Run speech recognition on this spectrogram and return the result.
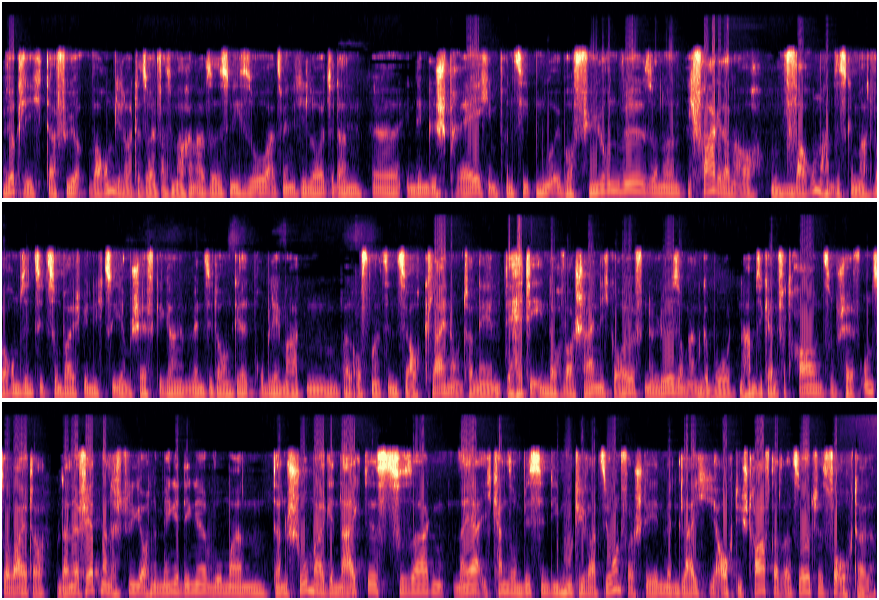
wirklich dafür, warum die Leute so etwas machen. Also es ist nicht so, als wenn ich die Leute dann äh, in dem Gespräch im Prinzip nur überführen will, sondern ich frage dann auch, warum haben sie es gemacht? Warum sind sie zum Beispiel nicht zu ihrem Chef gegangen, wenn sie doch ein Geldproblem hatten? Weil oftmals sind es ja auch kleine Unternehmen. Der hätte ihnen doch wahrscheinlich geholfen, eine Lösung angeboten. Haben sie kein Vertrauen zum Chef und so weiter. Und dann erfährt man natürlich auch eine Menge Dinge, wo man dann schon mal geneigt ist zu sagen, naja, ich kann so ein bisschen die Motivation verstehen, wenngleich ich auch die Straftat als solches verurteile.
